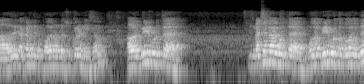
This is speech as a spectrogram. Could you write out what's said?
அதாவது லக்கணத்துக்கு பதினொன்று சுக்கரன் நீச்சம். அவர் வீடு கொடுத்த நட்சத்திரம் கொடுத்த புதன் வீடு கொடுத்த புதன் வந்து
